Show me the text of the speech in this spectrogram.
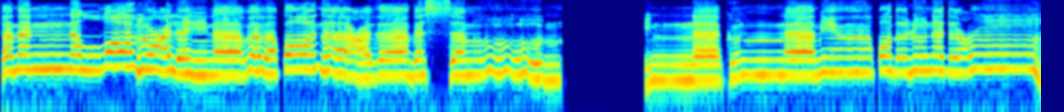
فمن الله علينا ووقانا عذاب السموم. إنا كنا من قبل ندعوه.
